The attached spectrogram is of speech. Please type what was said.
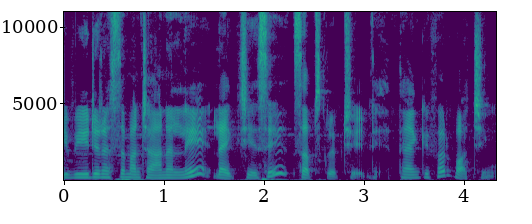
ఈ వీడియో నస్తే మన ఛానల్ని లైక్ చేసి సబ్స్క్రైబ్ చేయండి. Thank you for watching.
